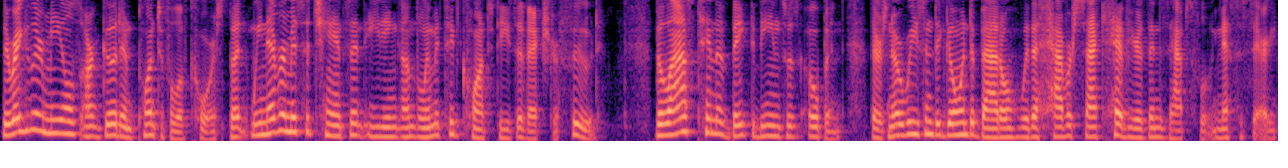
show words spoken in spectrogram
The regular meals are good and plentiful, of course, but we never miss a chance at eating unlimited quantities of extra food. The last tin of baked beans was open. There's no reason to go into battle with a haversack heavier than is absolutely necessary.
